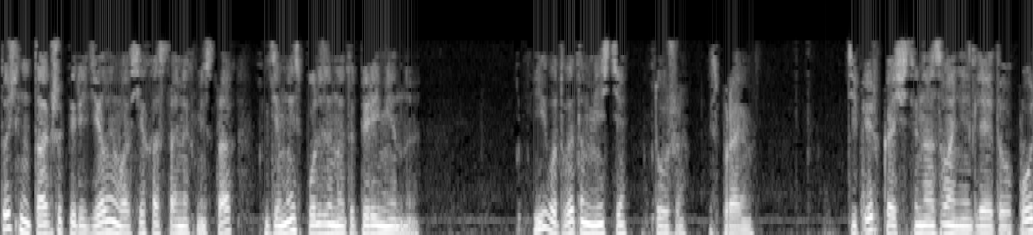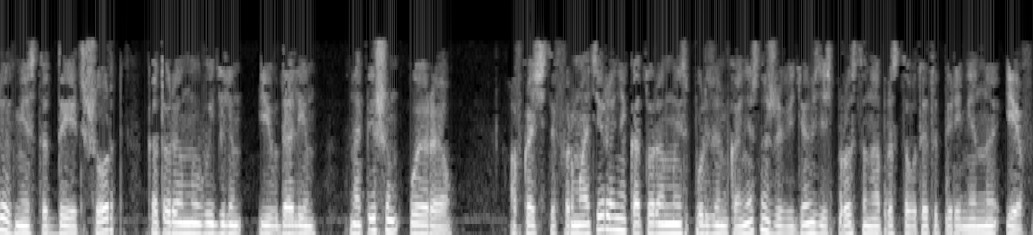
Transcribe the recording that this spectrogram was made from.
Точно так же переделаем во всех остальных местах, где мы используем эту переменную. И вот в этом месте тоже исправим. Теперь в качестве названия для этого поля вместо dateShort, которое мы выделим и удалим, напишем URL. А в качестве форматирования, которое мы используем, конечно же, введем здесь просто-напросто вот эту переменную f.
